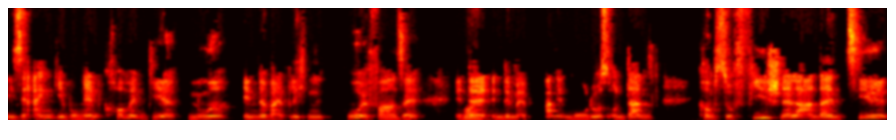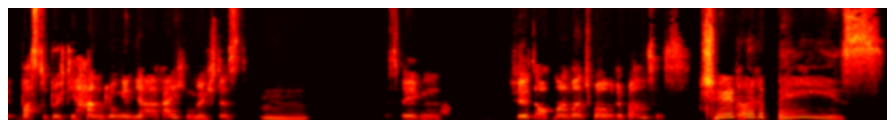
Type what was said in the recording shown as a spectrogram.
diese Eingebungen kommen dir nur in der weiblichen Ruhephase, in, der, in dem Empfangen-Modus und dann kommst du viel schneller an dein Ziel, was du durch die Handlungen ja erreichen möchtest. Mhm. Deswegen chillt auch mal manchmal eure Basis. Chillt eure Base.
